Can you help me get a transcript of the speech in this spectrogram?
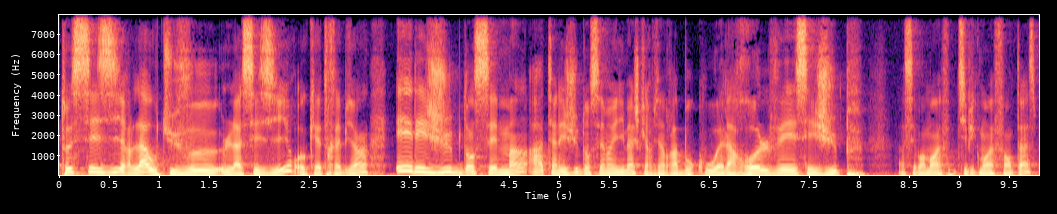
Te saisir là où tu veux la saisir, ok, très bien. Et les jupes dans ses mains. Ah, tiens, les jupes dans ses mains, une image qui reviendra beaucoup. Elle a relevé ses jupes. Ah, C'est vraiment un- typiquement un fantasme.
